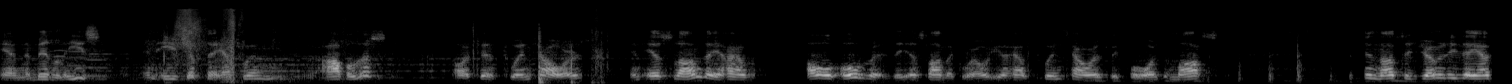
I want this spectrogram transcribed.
in the Middle East, in Egypt, they have twin obelisks or twin towers. In Islam, they have all over the Islamic world, you have twin towers before the mosque. In Nazi Germany, they have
